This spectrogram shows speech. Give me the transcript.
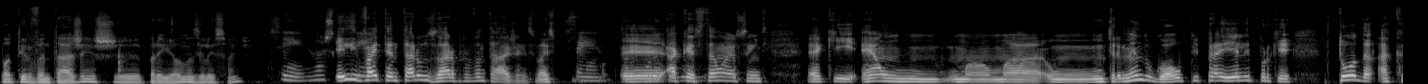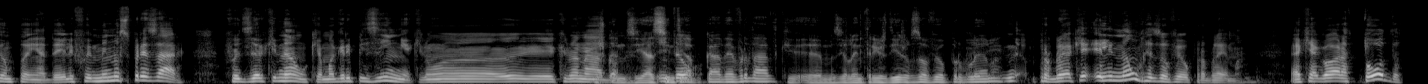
pode ter vantagens uh, para ele nas eleições? Sim, eu acho que Ele sim. vai tentar usar para vantagens, mas sim, é, a questão é o seguinte: é que é um, uma, uma, um, um tremendo golpe para ele, porque toda a campanha dele foi menosprezar, foi dizer que não, que é uma gripezinha, que não, que não é nada. Mas como dizia assim então, há bocado, é verdade, que, eh, mas ele em três dias resolveu o problema. O problema é que ele não resolveu o problema. É que agora toda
